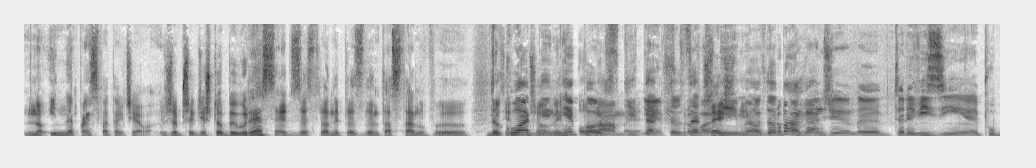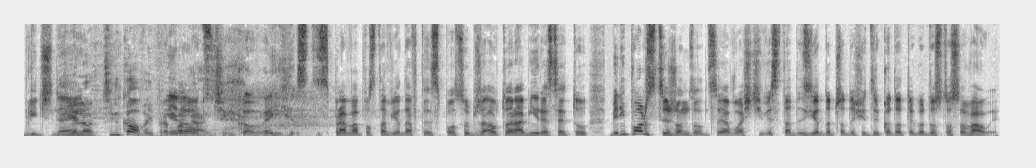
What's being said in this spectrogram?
no inne państwa tak działały, że przecież to był reset ze strony prezydenta Stanów e, Dokładnie, nie Obamy. Polski, tak, Nie, to w zacznijmy od w Obamy. propagandzie e, telewizji publicznej Wieloodcinkowej propagandzie. wieloodcinkowej jest sprawa postawiona w ten sposób, że autorami resetu byli polscy rządzący, a właściwie Stany Zjednoczone się tylko do tego dostosowały.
